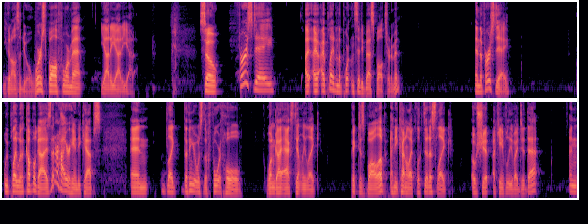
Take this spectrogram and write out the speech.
You can also do a worst ball format, yada yada yada. So first day, I, I, played in the Portland City Best Ball Tournament, and the first day, we played with a couple guys that are higher handicaps, and like I think it was the fourth hole, one guy accidentally like picked his ball up, and he kind of like looked at us like, "Oh shit, I can't believe I did that." And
